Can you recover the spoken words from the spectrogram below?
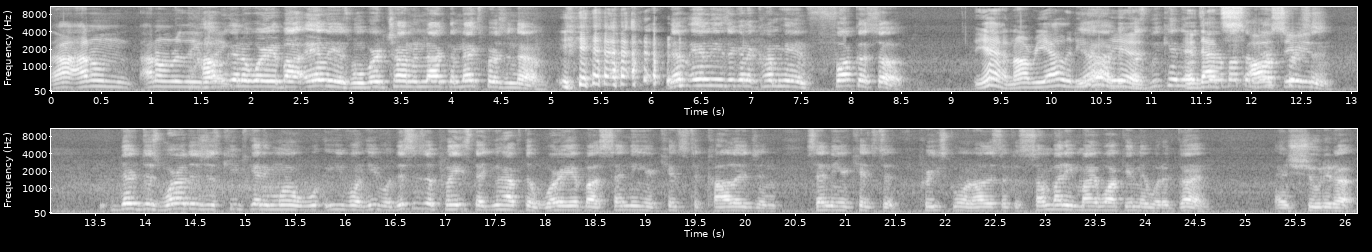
I, I don't. I don't really. How like, we gonna worry about aliens when we're trying to knock the next person down? Them aliens are gonna come here and fuck us up. yeah. In all reality. Yeah, hell yeah. we can't even If that's care about the all next serious- person. This world is just keeps getting more evil and evil. This is a place that you have to worry about sending your kids to college and sending your kids to preschool and all this stuff. Because somebody might walk in there with a gun and shoot it up.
